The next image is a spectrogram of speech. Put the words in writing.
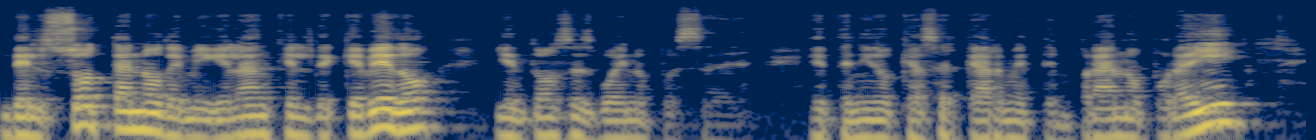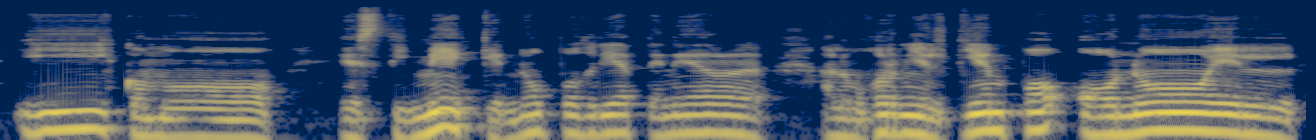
del sótano de Miguel Ángel de Quevedo y entonces, bueno, pues... Eh, he tenido que acercarme temprano por ahí y como estimé que no podría tener a lo mejor ni el tiempo o no el,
